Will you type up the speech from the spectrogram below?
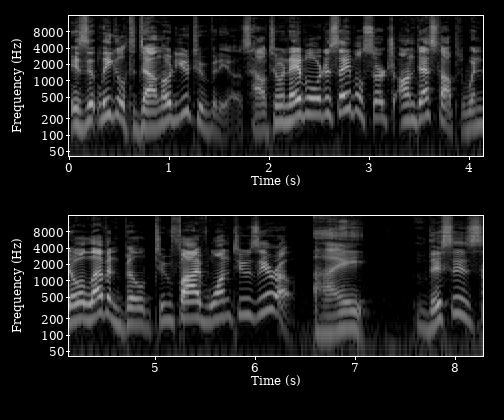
is it legal to download YouTube videos? How to enable or disable search on desktops? Window 11 build 25120. I This is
